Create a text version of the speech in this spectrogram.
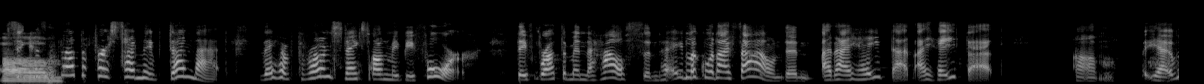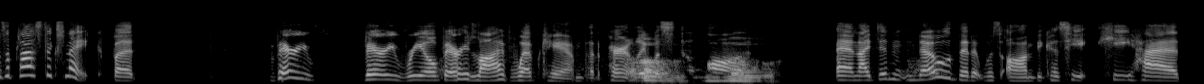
See, Um, it's not the first time they've done that. They have thrown snakes on me before. They've brought them in the house and hey, look what I found, and and I hate that. I hate that. Um, but yeah, it was a plastic snake, but very, very real, very live webcam that apparently was oh, still on. no. And I didn't know that it was on because he he had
